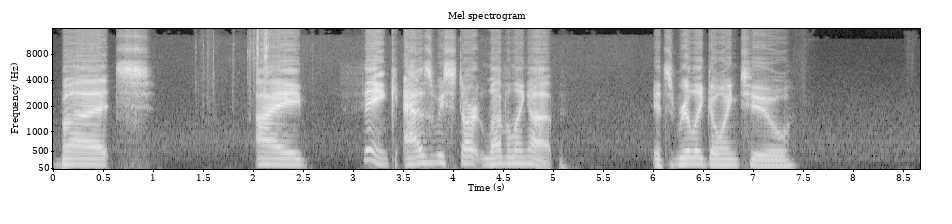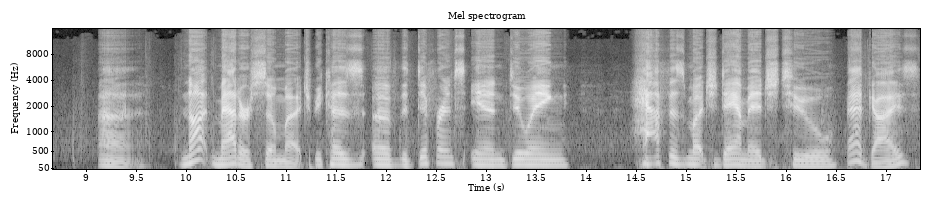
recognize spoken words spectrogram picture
but I think as we start leveling up, it's really going to uh, not matter so much because of the difference in doing half as much damage to bad guys,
